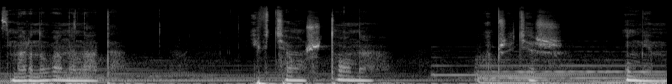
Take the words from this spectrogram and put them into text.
zmarnowane lata. I wciąż tonę, a przecież umiem.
